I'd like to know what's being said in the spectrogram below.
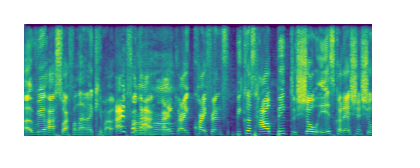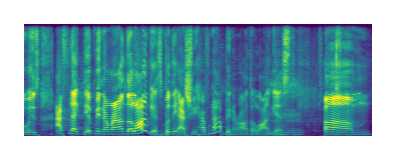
uh, Real Housewife Atlanta came out. I forgot. Uh-huh. I, I quite frankly because how big the show is, Kardashian show is, I feel like they've been around the longest, but they actually have not been around the longest. Um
